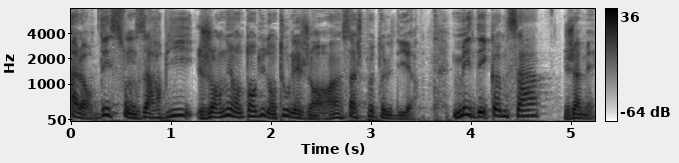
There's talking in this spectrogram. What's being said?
Alors, des sons Zarbi, j'en ai entendu dans tous les genres, hein, ça je peux te le dire. Mais des comme ça, jamais.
